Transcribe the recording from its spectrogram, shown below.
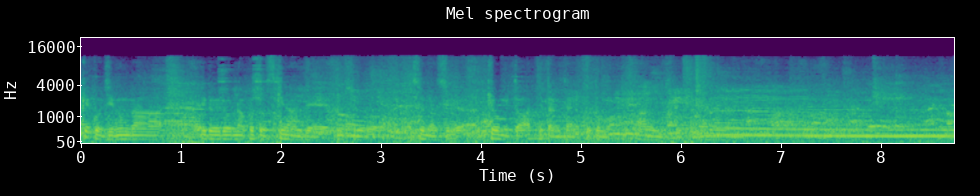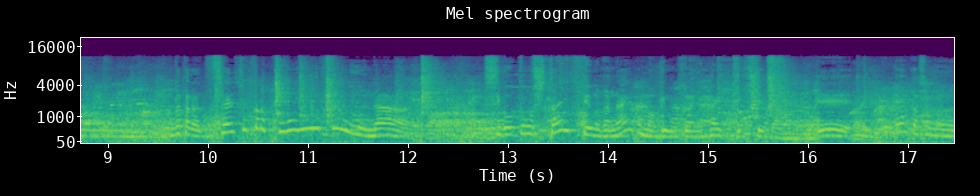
結構自分がいろいろなこと好きなんでむしろそういうのは興味と合ってたみたいなこともあるんですけどねから最初からこういう風な仕事をしたいっていうのがないまま業界に入ってきてたので、はい。なんかその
